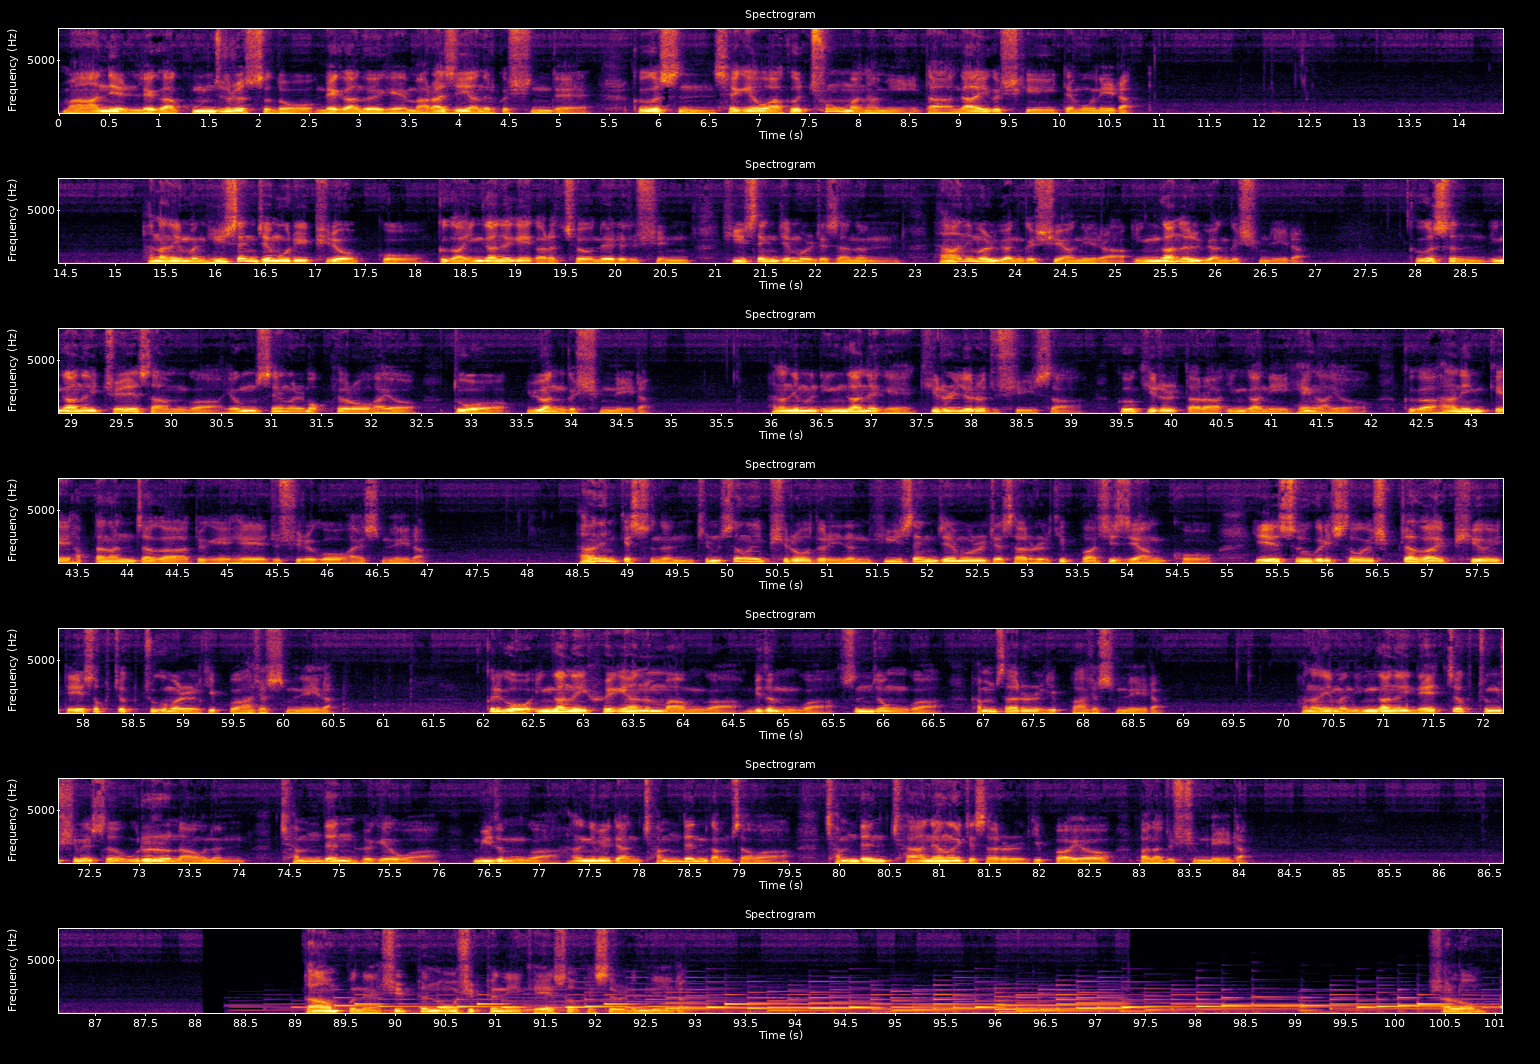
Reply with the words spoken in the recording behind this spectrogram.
만일 내가 굶주렸어도 내가 너에게 말하지 않을 것인데 그것은 세계와 그 충만함이 다 나의 것이기 때문이라. 하나님은 희생 제물이 필요 없고 그가 인간에게 가르쳐 내려주신 희생 제물 제사는 하나님을 위한 것이 아니라 인간을 위한 것입니다. 그것은 인간의 죄 사함과 영생을 목표로 하여 두어 위한 것입니다. 하나님은 인간에게 길을 열어 주시사 그 길을 따라 인간이 행하여 그가 하나님께 합당한 자가 되게 해 주시려고 하였습니다. 하나님께서는 짐승의 피로 드리는 희생 제물 제사를 기뻐하시지 않고 예수 그리스도의 십자가의 피의 대속적 죽음을 기뻐하셨습니다. 그리고 인간의 회개하는 마음과 믿음과 순종과 감사를 기뻐하셨습니다. 하나님은 인간의 내적 중심에서 우러러 나오는 참된 회개와 믿음과 하나님에 대한 참된 감사와 참된 찬양의 제사를 기뻐하여 받아주십니다. 다음번에 시편 50편이 계속 해설됩니다. 샬롬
